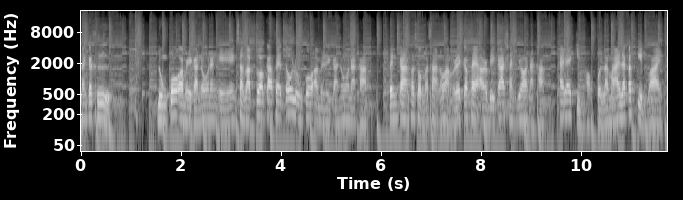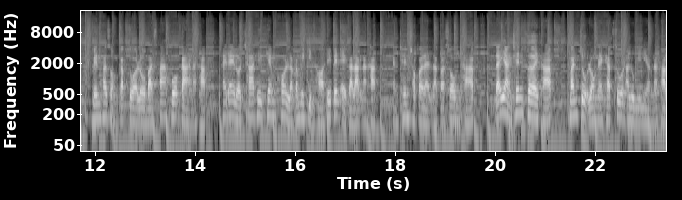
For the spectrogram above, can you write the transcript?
นั่นก็คือ ลุงโกอเมริกาโน่นั่นเองสำหรับตัวกาแฟโต้ลุงโกอเมริกาโน่นะครับเป็นการผสมผสานระหว่างเมล็ดกาแฟอาราบิก้าชั้นยอดนะครับให้ได้กลิ่นของผลไม้และก็กลิ่นไวน์เบนผสมกับตัวโรบัสต้าคั่วกลางนะครับให้ได้รสชาติที่เข้มข้น แล้วก็มีกลิ่นหอมที่เป็นเอกลักษณ์นะครับอย่างเช่นช็อกโกแลตแล้วก็ส้มครับและอย่างเช่นเคยครับบรรจุลงในแคปซูลอลูมิเนียมนะครับ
